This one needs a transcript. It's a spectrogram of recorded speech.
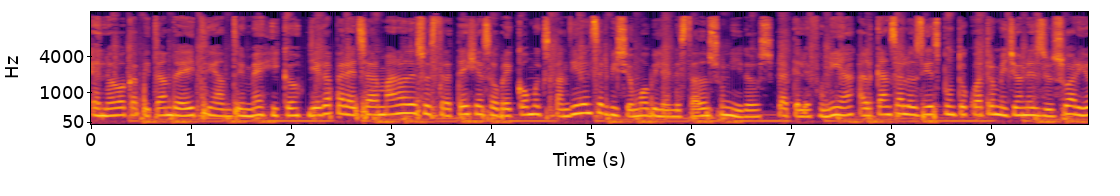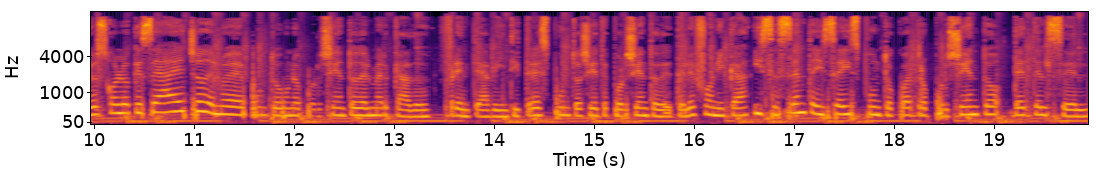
el nuevo capitán de AT&T México, llega para echar mano de su estrategia sobre cómo expandir el servicio móvil en Estados Unidos. La telefonía alcanza los 10.4 millones de usuarios, con lo que se ha hecho del 9.1% del mercado, frente a 23.7% de Telefónica y 66.4% de Telcel.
